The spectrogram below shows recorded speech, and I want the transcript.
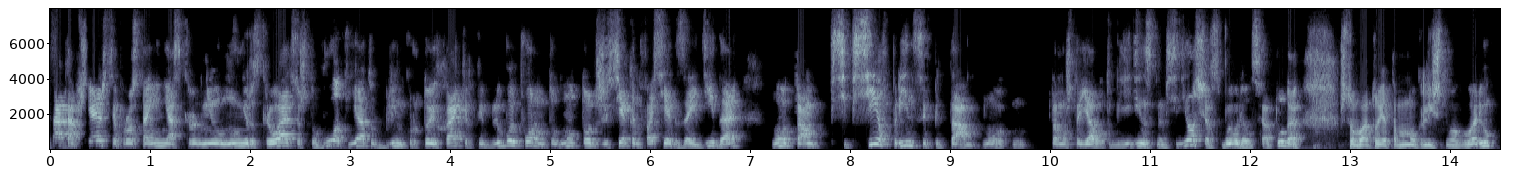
Так общаешься, просто они не, оскр... не, ну, не раскрываются, что вот, я тут, блин, крутой хакер, ты в любой форум, ну, тот же секонфосек зайди, да, ну, там все, все, в принципе, там, ну, потому что я вот в единственном сидел, сейчас вывалился оттуда, чтобы, а то я там много лишнего говорю,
